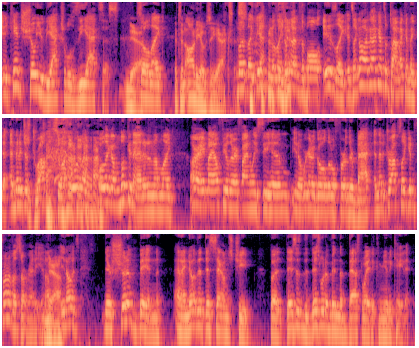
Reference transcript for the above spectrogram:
it can't show you the actual z axis. Yeah. So like It's an audio z axis. but like yeah, but like sometimes the ball is like it's like oh I got, I got some time I can make that and then it just drops. So I, or like or like I'm looking at it and I'm like all right my outfielder I finally see him you know we're gonna go a little further back and then it drops like in front of us already and I'm, Yeah. you know it's there should have been and I know that this sounds cheap but this is the, this would have been the best way to communicate it.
